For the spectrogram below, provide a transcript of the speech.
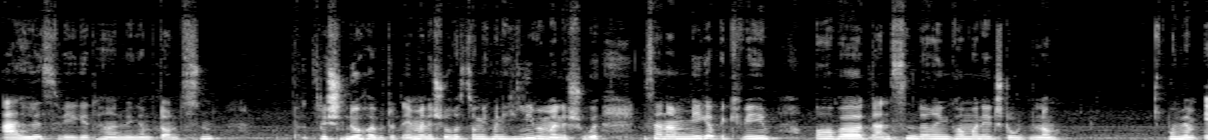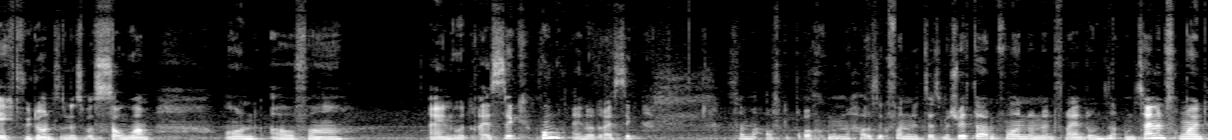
alles wehgetan wegen dem Tanzen. Zwischendurch habe ich dort eh meine Schuhe gezogen. Ich meine, ich liebe meine Schuhe. Die sind auch mega bequem, aber tanzen darin kann man nicht stundenlang. Und wir haben echt viel tanzen, es war sau warm. Und auf äh, 1.30 Uhr, Punkt 1.30 Uhr, sind wir aufgebrochen und nach Hause gefahren. Jetzt ist meine Schwester heimgefahren, dann ein Freund und seinen Freund.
